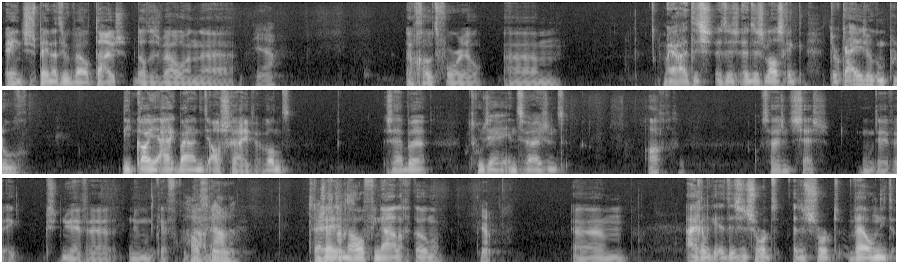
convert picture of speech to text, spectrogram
Eens, ze spelen natuurlijk wel thuis. Dat is wel een, eh, Ja, een groot voordeel. Ehm, maar ja, het is, het, is, het is lastig. Kijk, Turkije is ook een ploeg. Die kan je eigenlijk bijna niet afschrijven. Want ze hebben, ik moet goed zeggen, in 2008 of 2006. Ik moet even, ik zit nu even, nu moet ik even goed halve nadenken. finale. Toen zijn ze in de 2008. halve finale gekomen. Ja. Ehm, eigenlijk, het is een soort, het is een soort wel niet,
